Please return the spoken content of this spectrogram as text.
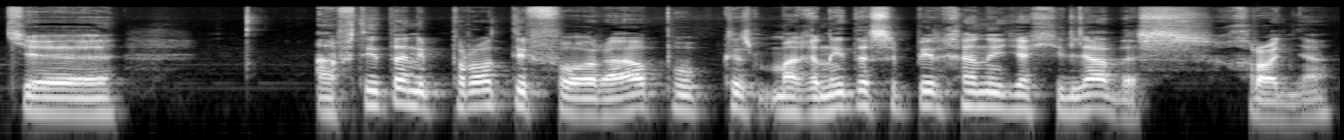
και αυτή ήταν η πρώτη φορά που μαγνήτες υπήρχαν για χιλιάδες χρόνια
